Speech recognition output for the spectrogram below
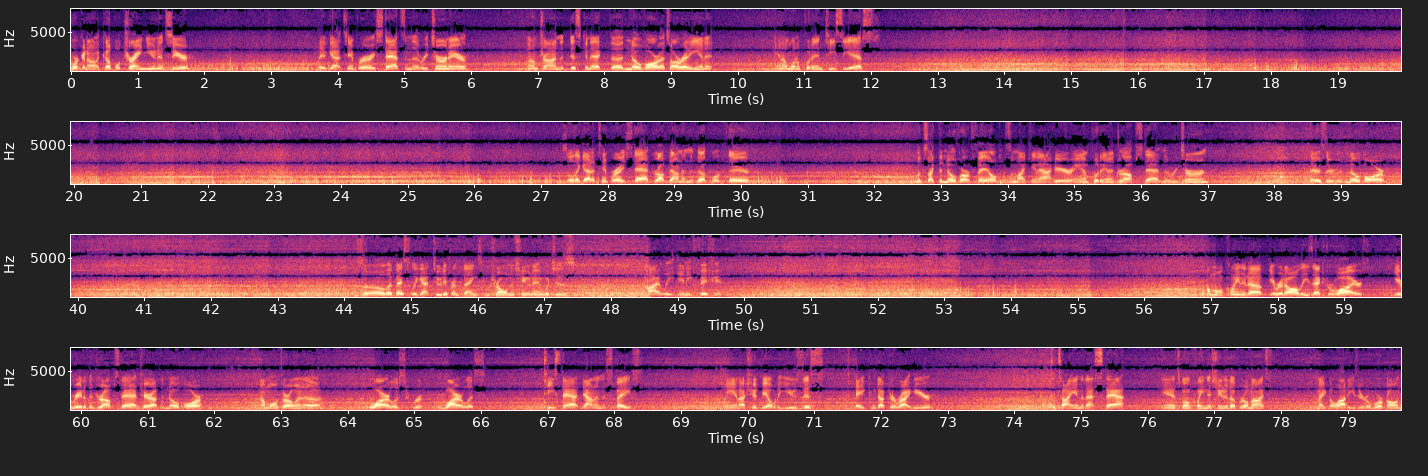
Working on a couple Trane units here. They've got temporary stats in the return air. And I'm trying to disconnect the Novar that's already in it. And I'm going to put in TCS. So they got a temporary stat drop down in the ductwork there. Looks like the Novar failed and somebody came out here and put in a drop stat in the return. There's their Novar. So they basically got two different things controlling this unit, which is highly inefficient. I'm gonna clean it up, get rid of all these extra wires, get rid of the drop stat, tear out the Novar. I'm gonna throw in a wireless wireless T-stat down in the space. And I should be able to use this eight conductor right here to tie into that stat. And it's gonna clean this unit up real nice. Make it a lot easier to work on.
